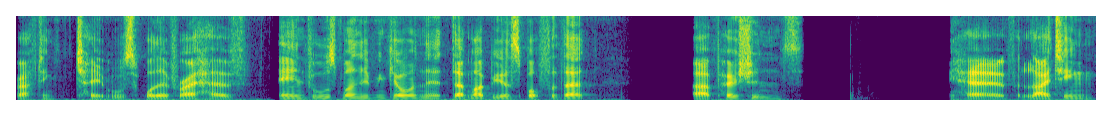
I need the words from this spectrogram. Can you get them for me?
crafting tables, whatever I have. Anvils might even go in there. That might be a spot for that. Uh, potions. We have lighting,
